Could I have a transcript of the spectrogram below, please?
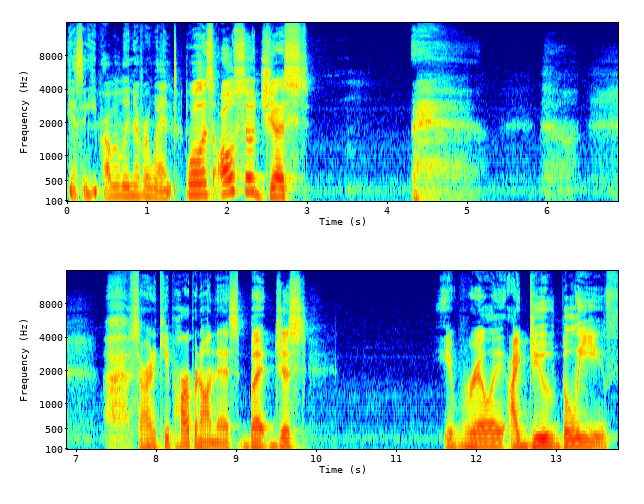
guessing he probably never went. Well, it's also just. Sorry to keep harping on this, but just. It really. I do believe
